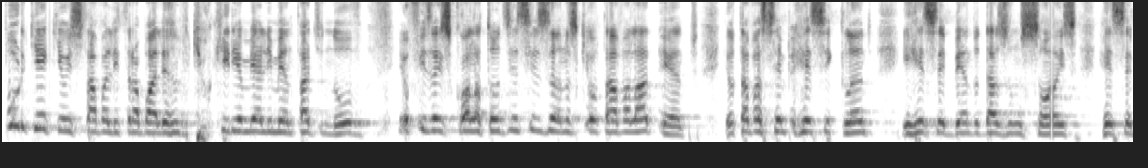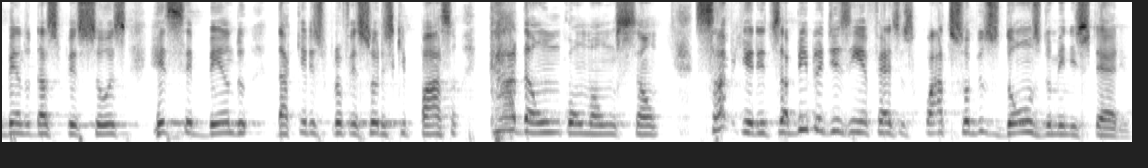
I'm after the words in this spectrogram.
Por que, que eu estava ali trabalhando? Porque eu queria me alimentar de novo. Eu fiz a escola todos esses anos que eu estava lá dentro. Eu estava sempre reciclando e recebendo das unções, recebendo das pessoas, recebendo daqueles professores que passam, cada um com uma unção. Sabe, queridos, a Bíblia diz em Efésios 4 sobre os dons do ministério.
